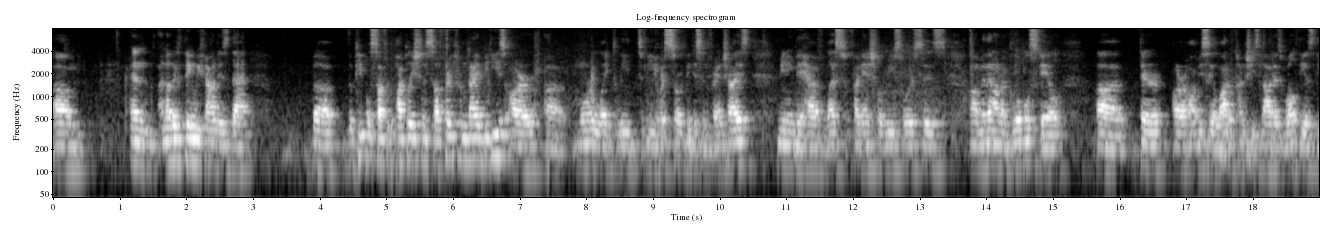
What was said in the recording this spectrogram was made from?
Um, and another thing we found is that the, the people suffer, the population suffering from diabetes are uh, more likely to be historically disenfranchised, meaning they have less financial resources. Um, and then on a global scale, uh, there are obviously a lot of countries not as wealthy as the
